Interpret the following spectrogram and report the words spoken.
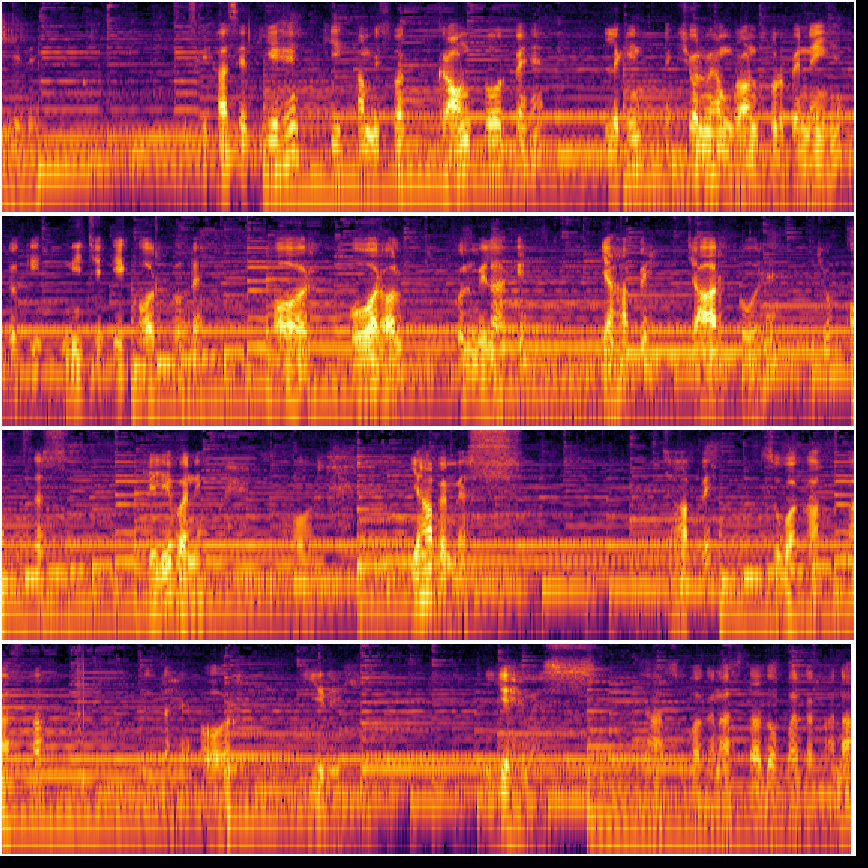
ये देखिए। इसकी खासियत ये है कि हम इस वक्त ग्राउंड फ्लोर पे हैं, लेकिन एक्चुअल में हम ग्राउंड फ्लोर पे नहीं हैं, क्योंकि नीचे एक और फ्लोर है और ओवरऑल कुल मिला के यहाँ पे चार फ्लोर हैं जो ऑफिसर्स के लिए बने हुए हैं और यहाँ पे मेस जहाँ पे सुबह का नाश्ता मिलता है और ये देखिए, ये है मेस। जहाँ सुबह का नाश्ता, दोपहर का खाना,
